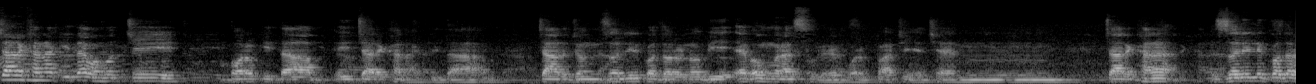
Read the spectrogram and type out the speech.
চারখানা কিতাব হচ্ছে, বড় কিতাব, এই চারখানা কিতাব। চারজন জলিল কদর নবী এবং রাসূলের উপর পাঠিয়েছেন। চারখানা জলিল কদর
